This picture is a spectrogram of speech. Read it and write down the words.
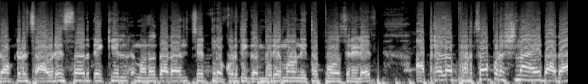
डॉक्टर चावरे सर देखील मनोदादांचे प्रकृती गंभीर आहे म्हणून इथं पोहोचलेले आहेत. आपल्याला पुढचा प्रश्न आहे दादा.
